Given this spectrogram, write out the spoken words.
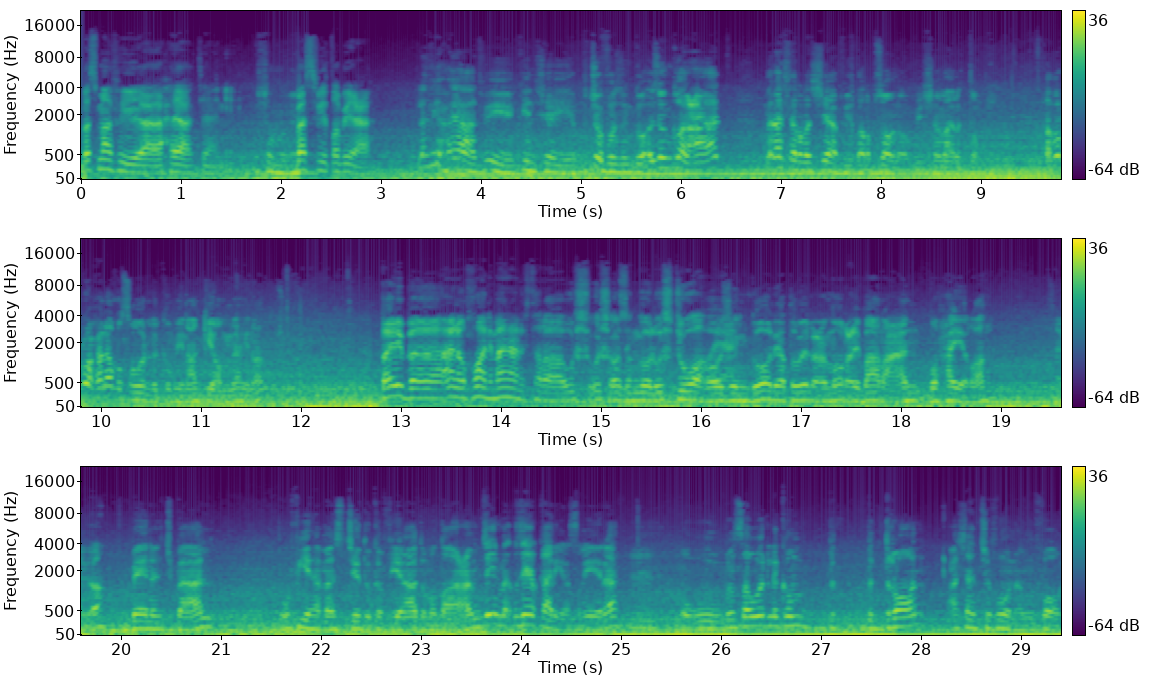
بس ما في حياة يعني. بس في طبيعة. لا في حياة في كل شيء. بتشوفوا زنقول زنقول عاد من أشهر الأشياء في طرابزون وفي شمال التركي. فبنروح هنا بنصور لكم هناك يومنا هنا. طيب آه، أنا وإخواني ما نعرف ترى وش وش أوزنقول وش جواها يعني. أوزنقول يا طويل العمر عبارة عن بحيرة أيوه. بين الجبال. وفيها مسجد وكافيات ومطاعم زي زي القرية صغيرة. وبنصور لكم بال- بالدرون عشان تشوفونها من فوق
